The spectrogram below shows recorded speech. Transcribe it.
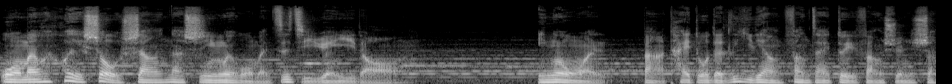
我们会受伤，那是因为我们自己愿意的哦。因为我们把太多的力量放在对方身上，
